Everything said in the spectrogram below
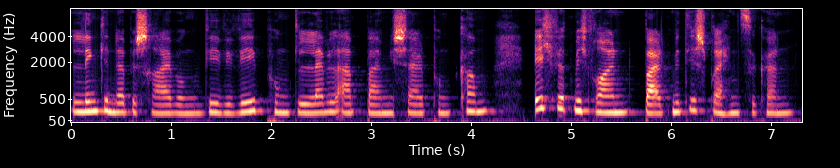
Link in der Beschreibung www.levelupbymichelle.com. Ich würde mich freuen, bald mit dir sprechen zu können.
